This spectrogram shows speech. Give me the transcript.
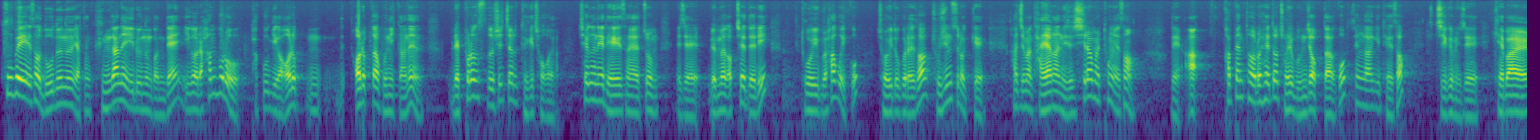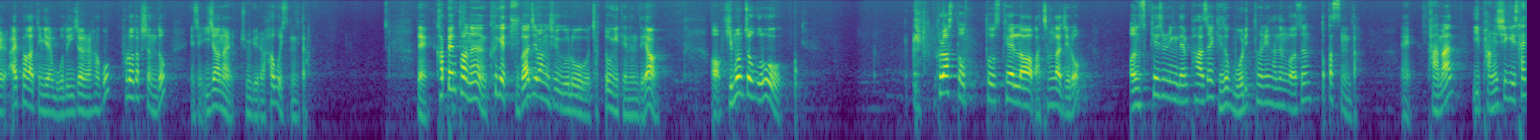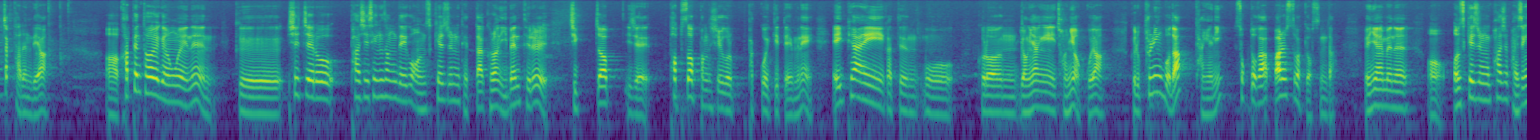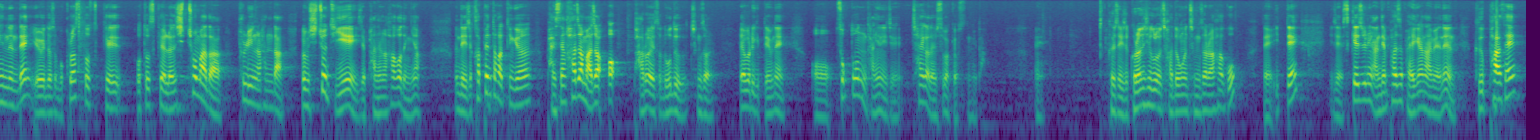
쿠베에서 노드는 약간 근간을 이루는 건데 이거를 함부로 바꾸기가 어렵 음, 어렵다 보니까는 reference도 실제로 되게 적어요. 최근에 대해서야 좀 이제 몇몇 업체들이 도입을 하고 있고 저희도 그래서 조심스럽게 하지만 다양한 이제 실험을 통해서 네, 아 카펜터로 해도 전혀 문제 없다고 생각이 돼서 지금 이제 개발 알파 같은 경우 모두 이전을 하고 프로덕션도 이제 이전할 준비를 하고 있습니다. 네, 카펜터는 크게 두 가지 방식으로 작동이 되는데요. 어, 기본적으로 클러스터 스케일러 마찬가지로 언스케줄링된 팟을 계속 모니터링하는 것은 똑같습니다. 네, 다만 이 방식이 살짝 다른데요. 어, 카펜터의 경우에는 그 실제로 팟이 생성되고 언스케줄링 됐다 그런 이벤트를 직접 이제 펍섭 방식으로 받고 있기 때문에 API 같은 뭐 그런 영향이 전혀 없고요. 그리고 polling보다 당연히 속도가 빠를 수밖에 없습니다. 왜냐하면은 어, unscheduling Pod이 발생했는데 예를 들어서 뭐 Cluster Sca, Autoscaler는 10초마다 polling을 한다. 그럼 10초 뒤에 이제 반응을 하거든요. 근데 이제 Karpenter 같은 경우는 발생하자마자 어 바로 해서 노드 증설 해버리기 때문에 어, 속도는 당연히 이제 차이가 날 수밖에 없습니다. 네. 그래서 이제 그런 식으로 자동은 증설을 하고 네, 이때 이제 스케줄링 안 된 Pod을 발견하면은 그 Pod에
